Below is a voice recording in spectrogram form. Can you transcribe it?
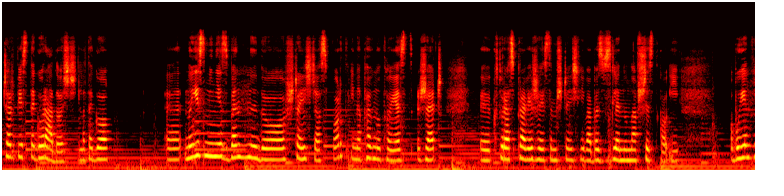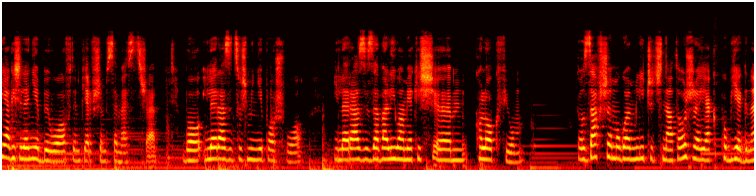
czerpię z tego radość, dlatego no jest mi niezbędny do szczęścia sport i na pewno to jest rzecz, e, która sprawia, że jestem szczęśliwa bez względu na wszystko i obojętnie jak źle nie było w tym pierwszym semestrze, bo ile razy coś mi nie poszło, ile razy zawaliłam jakieś um, kolokwium, to zawsze mogłam liczyć na to, że jak pobiegnę,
